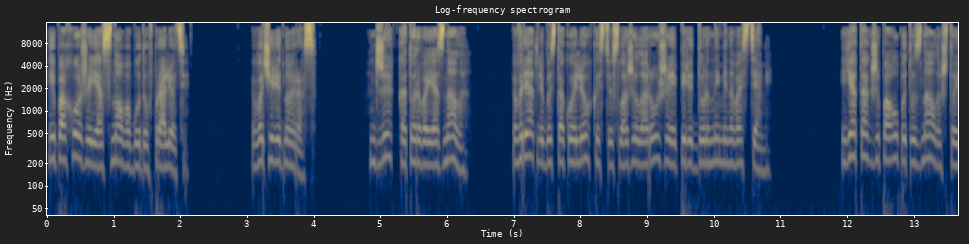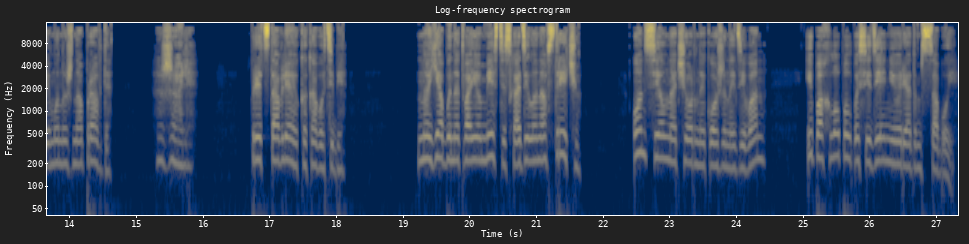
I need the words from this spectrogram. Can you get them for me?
И, похоже, я снова буду в пролете. В очередной раз. Джек, которого я знала, вряд ли бы с такой легкостью сложил оружие перед дурными новостями — я также по опыту знала, что ему нужна правда. Жаль. Представляю, каково тебе. Но я бы на твоем месте сходила навстречу. Он сел на черный кожаный диван и похлопал по сиденью рядом с собой.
